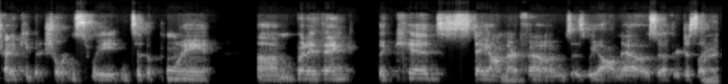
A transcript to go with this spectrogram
Try to keep it short and sweet and to the point. Um, but I think the kids stay on their phones, as we all know. So if you're just like right.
